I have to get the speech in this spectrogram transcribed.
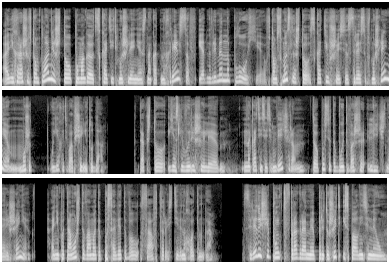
Они хороши в том плане, что помогают скатить мышление с накатанных рельсов и одновременно плохи, в том смысле, что скатившееся с рельсов мышление может уехать вообще не туда. Так что если вы решили накатить этим вечером, то пусть это будет ваше личное решение, а не потому, что вам это посоветовал соавтор Стивена Хокинга. Следующий пункт в программе «Притушить исполнительный ум».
